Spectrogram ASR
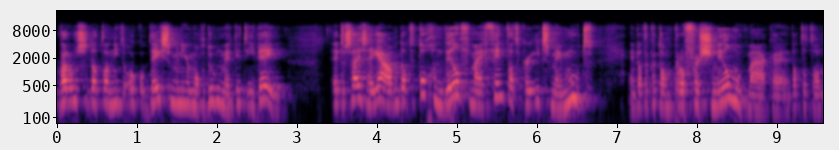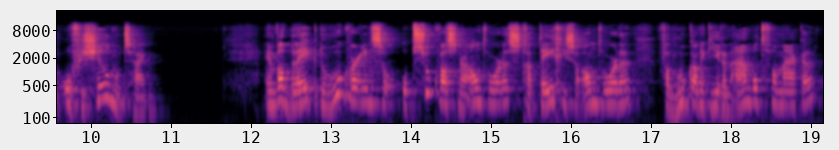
waarom ze dat dan niet ook op deze manier mocht doen met dit idee. En toen zei ze ja, omdat er toch een deel van mij vindt dat ik er iets mee moet. En dat ik het dan professioneel moet maken en dat het dan officieel moet zijn. En wat bleek? De hoek waarin ze op zoek was naar antwoorden, strategische antwoorden, van hoe kan ik hier een aanbod van maken,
